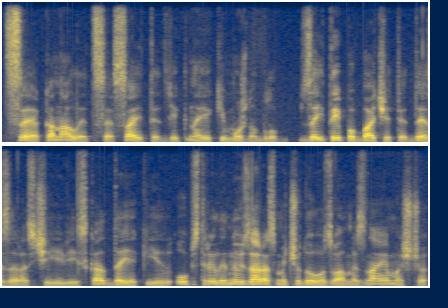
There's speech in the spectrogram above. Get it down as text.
Це канали, це сайти, на які можна було зайти, побачити, де зараз чиї війська, де які обстріли. Ну і зараз ми чудово з вами знаємо, що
